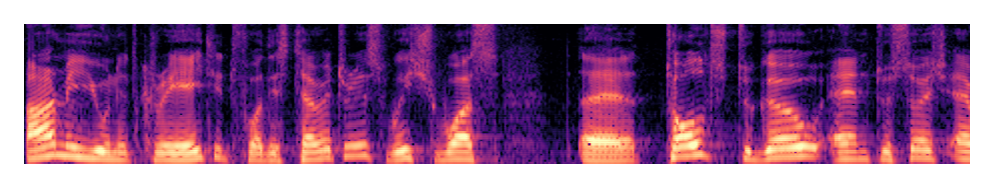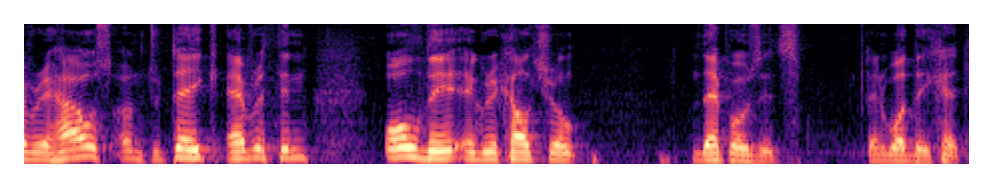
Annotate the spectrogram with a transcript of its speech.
army unit created for these territories, which was uh, told to go and to search every house and to take everything, all the agricultural deposits and what they had.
